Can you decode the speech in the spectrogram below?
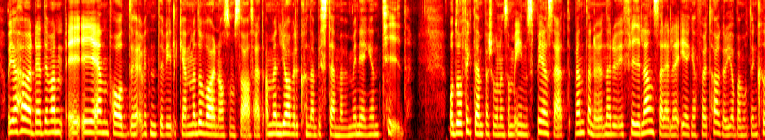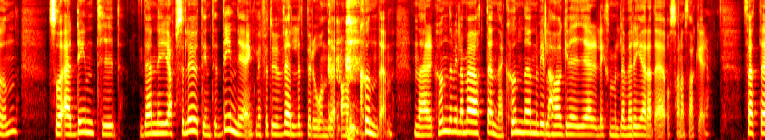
Och jag hörde, det var i, i en podd, jag vet inte vilken, men då var det någon som sa så här att "Ja, men jag vill kunna bestämma över min egen tid. Och då fick den personen som inspel så här att vänta nu, när du är frilansare eller egenföretagare och jobbar mot en kund så är din tid, den är ju absolut inte din egentligen för att du är väldigt beroende av kunden. När kunden vill ha möten, när kunden vill ha grejer liksom levererade och sådana saker. Så att eh,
